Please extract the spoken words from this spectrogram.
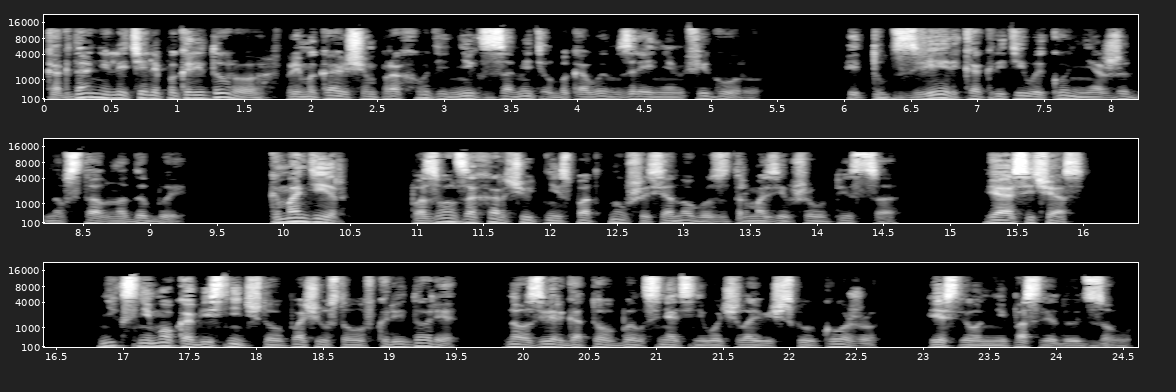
Когда они летели по коридору, в примыкающем проходе Никс заметил боковым зрением фигуру. И тут зверь, как ретивый конь, неожиданно встал на дыбы. «Командир!» Позвал Захар, чуть не споткнувшись о ногу затормозившего песца. «Я сейчас». Никс не мог объяснить, что почувствовал в коридоре, но зверь готов был снять с него человеческую кожу, если он не последует зову.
